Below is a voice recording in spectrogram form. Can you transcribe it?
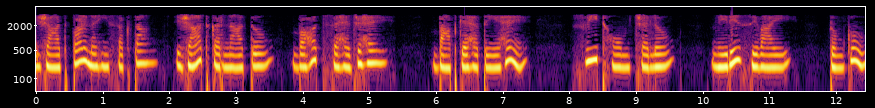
याद पड़ नहीं सकता, याद करना तो बहुत सहज है। बाप कहते हैं, स्वीट होम चलो, मेरे सिवाय तुमको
